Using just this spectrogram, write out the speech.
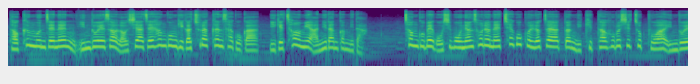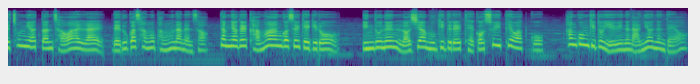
더 큰 문제는 인도에서 러시아제 항공기가 추락한 사고가 이게 처음이 아니란 겁니다. 1955년 소련의 최고 권력자였던 니키타 후르시초프와 인도의 총리였던 자와할랄 네루가 상호 방문하면서 협력을 강화한 것을 계기로 인도는 러시아 무기들을 대거 수입해왔고 항공기도 예외는 아니었는데요.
